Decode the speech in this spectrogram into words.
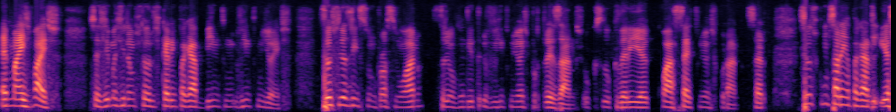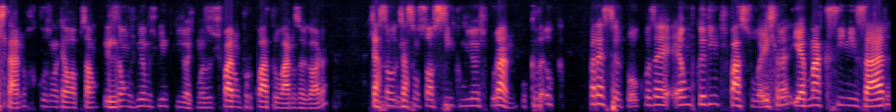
é mais baixo. Ou seja, imaginamos que eles querem pagar 20, 20 milhões. Se eles fizessem isso no próximo ano, seriam 20, 20 milhões por 3 anos, o que, o que, daria quase 7 milhões por ano, certo? Se eles começarem a pagar este ano, recusam aquela opção, eles dão os mesmos 20 milhões, mas os disparam por 4 anos agora, já são, uhum. já são só 5 milhões por ano, o que, o que parece ser pouco, mas é, é um bocadinho de espaço extra e é maximizar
